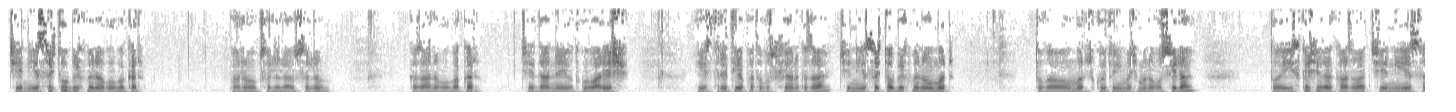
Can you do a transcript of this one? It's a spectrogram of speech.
че ние също убихме на Абу Бакър пророк саллалаху салам каза на Абу Бакър, че да не отговаряш. И с третия път Абу Суфян каза, че ние също бихме на Умар. Тогава Умар, който имаше много сила, той искаше да казва, че ние с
